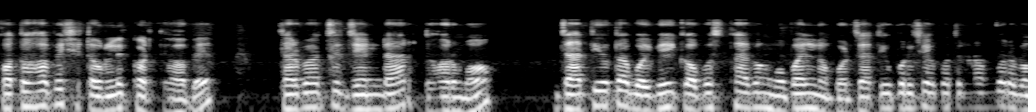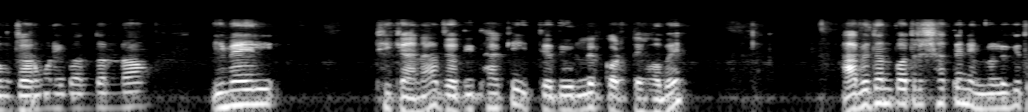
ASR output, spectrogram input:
কত হবে সেটা উল্লেখ করতে হবে। তারপর হচ্ছে জেন্ডার ধর্ম জাতীয়তা, বৈবাহিক অবস্থা এবং মোবাইল নম্বর, জাতীয় পরিচয়পত্র নম্বর এবং জন্ম নিবন্ধন নং, ইমেইল ঠিকানা যদি থাকে ইত্যাদি উল্লেখ করতে হবে। আবেদনপত্রের সাথে নিম্নলিখিত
